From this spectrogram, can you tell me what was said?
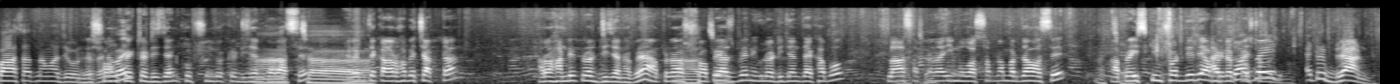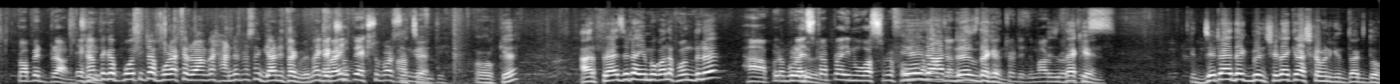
পাঁচ হাত নামাজ ওনা তাই না সংখ্যা ভাই? একটা ডিজাইন খুব সুন্দর একটা ডিজাইন করা আছে। আচ্ছা। এটার ভিতরে কালার হবে চারটা। আরও হান্ড্রেড প্লাস ডিজাইন হবে হ্যাঁ? আপনারা আচ্ছা। শপে আসবেন এগুলো ডিজাইন দেখাবো। প্লাস আপনারা ইমো হোয়াটসঅ্যাপ নাম্বার দেওয়া আছে। আপনারা স্ক্রিনশট দিয়ে দিয়ে আমরা এটা ব্র্যান্ড প্রফিট ব্র্যান্ড এখান থেকে প্রতিটা প্রোডাক্টের রং হান্ড্রেড পার্সেন্ট গ্যারান্টি থাকবে নাকি ভাই? একশোতে একশো পার্সেন্ট আচ্ছা। গ্যারান্টি ওকে আর প্রাইস যেটা ইমো কলে ফোন দিলে হ্যাঁ আপনার প্রাইসটা। আপনারা ইমো হোয়াটসঅ্যাপে ফোন এই যে ড্রেস দেখেন। দেখেন। যেটাই দেখবেন সেটাই ক্রাশ খাবেন কিন্তু একদম।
